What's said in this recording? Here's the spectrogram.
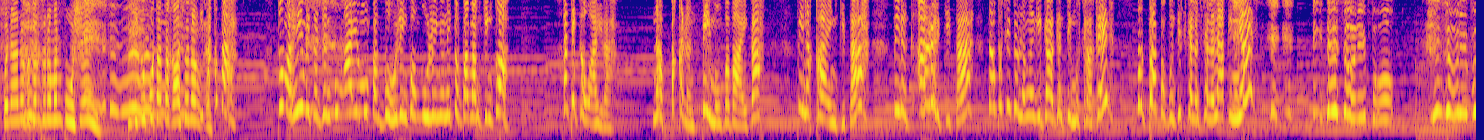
Pananagutan ko naman po siya eh. Hindi ko po tatakasan ng... Isa ka pa! Tumahimik ka dyan kung ayaw mong pagbuhuling ko ang ulo nyo nito pamangking ko! At ikaw, Ira, napakalandi mong babae ka! Pinakain kita, pinag-aral kita, tapos ito lang ang igaganti mo sa akin? Magpapabuntis ka lang sa lalaking yan? Tita, sorry po. Sorry po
